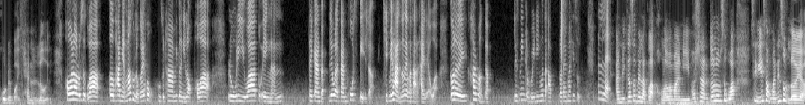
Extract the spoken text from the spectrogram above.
พูดบ่อยๆแค่นั้นเลย เพราะว่าเรารู้สึกว่าเออพันเนี่ยมากสุดเราก็ได้หกหกจุดห้าไม่เกินนี้หรอก เพราะว่ารู้ดีว่าตัวเองนั้นในการแบบเรียกว่าการพูดสปีชอะคิดไม่ทันตั้งแต่ภาษาไทยแล้วอะก็เลยคาดหวังกับ listening กับ reading ว่าจะอัพเราได้มากที่สุดนั่นแหละ อันนี้ก็จะเป็นหลักๆของเราประมาณนี้ เพราะฉะนั้นก็รู้สึกว่าสิ่งที่สำคัญที่สุดเลยอะ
